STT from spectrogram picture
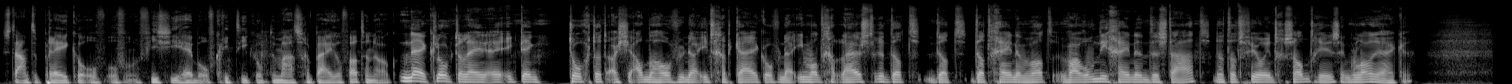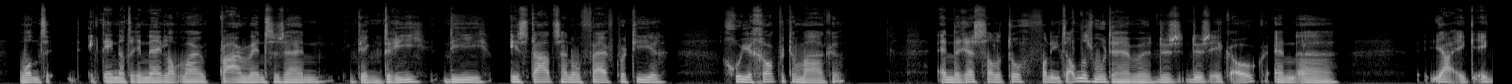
staan te preken of, of een visie hebben of kritiek op de maatschappij of wat dan ook. Nee, klopt. Alleen eh, ik denk toch dat als je anderhalf uur naar iets gaat kijken of naar iemand gaat luisteren, dat, dat datgene wat, waarom diegene er staat, dat dat veel interessanter is en belangrijker. Want ik denk dat er in Nederland maar een paar mensen zijn, ik denk drie, die in staat zijn om vijf kwartier goede grappen te maken. En de rest zal het toch van iets anders moeten hebben. Dus, dus ik ook. En uh, ja, ik, ik,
